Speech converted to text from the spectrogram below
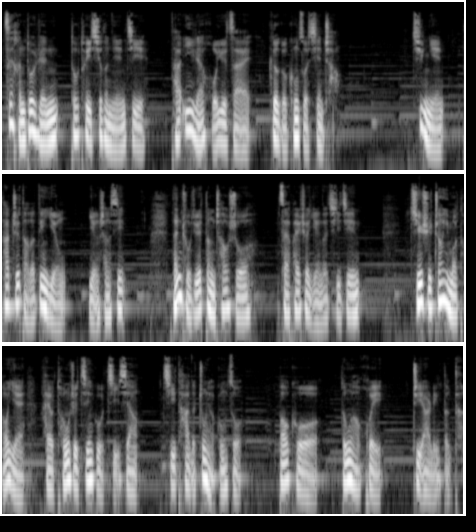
在很多人都退休的年纪，他依然活跃在各个工作现场。去年他执导的电影《影上线》，男主角邓超说，在拍摄影的期间，其实张艺谋导演还有同时兼顾几项其他的重要工作，包括冬奥会、G 二零等等。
